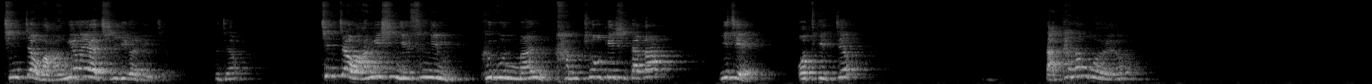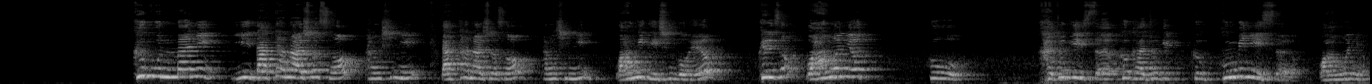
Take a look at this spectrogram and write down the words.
진짜 왕이어야 진리가 되죠. 그죠? 진짜 왕이신 예수님 그분만 감추어 계시다가 이제 어떻게 했죠? 나타난 거예요. 그분만이 이 나타나셔서 당신이 나타나셔서 당신이 왕이 되신 거예요. 그래서 왕은요 그 가족이 있어요. 그 가족이 그 국민이 있어요. 왕은요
